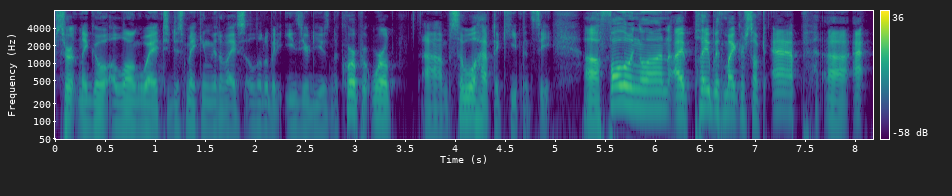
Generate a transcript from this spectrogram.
certainly go a long way to just making the device a little bit easier to use in the corporate world. Um, so we'll have to keep and see. Uh, following on, I've played with Microsoft App, uh, App,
